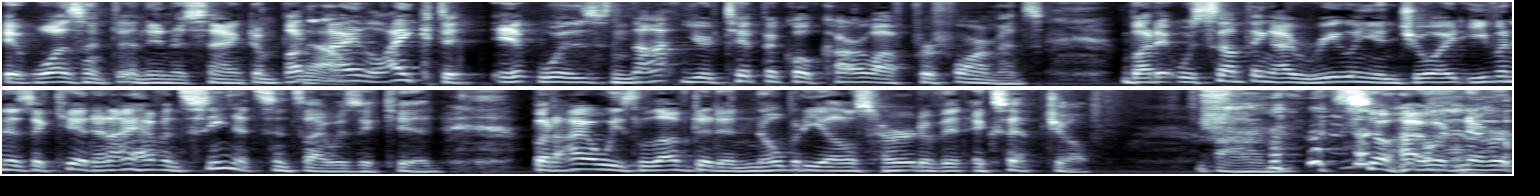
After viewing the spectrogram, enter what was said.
It wasn't an inner sanctum, but No. I liked it. It was not your typical Karloff performance, but it was something I really enjoyed even as a kid. And I haven't seen it since I was a kid, but I always loved it, and nobody else heard of it except Joe. Um, so I would never.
